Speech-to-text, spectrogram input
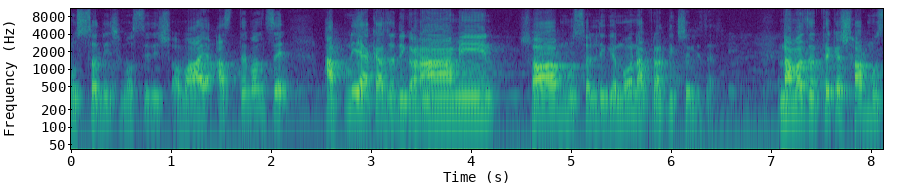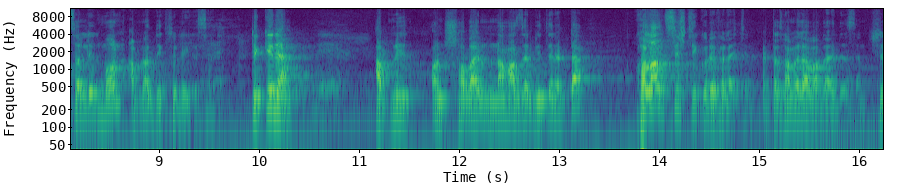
মুসদিস মসজিদি সবাই আসতে বলছে, আপনি একা যদি করেন, আমিন, সব মুসল্লিকে মন আপনার দিক চলে যায়। নামাজের থেকে সব মুসল্লির মন আপনার দিক চলে গেছে। ঠিক কি না আপনি সবার নামাজের ভিতরে একটা খলাল সৃষ্টি করে ফেলাইছেন, একটা ঝামেলা বাধায় দিয়েছেন। সে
